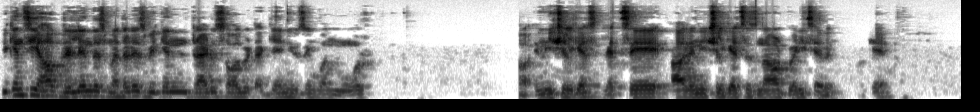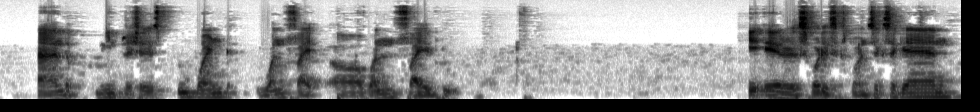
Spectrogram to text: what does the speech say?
you can see how brilliant this method is. We can try to solve it again using one more uh, initial guess. Let's say our initial guess is now 27 okay? And the mean pressure is 2.15 uh, 152 air is 46.6 again.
